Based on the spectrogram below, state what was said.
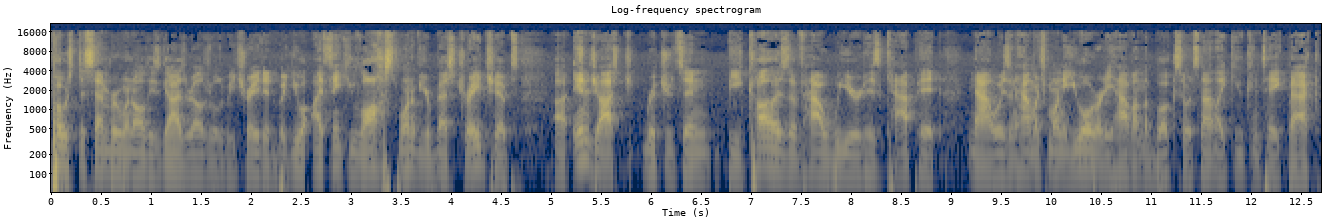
post December when all these guys are eligible to be traded. But you, I think you lost one of your best trade chips uh, in Josh Richardson because of how weird his cap hit now is and how much money you already have on the book. So it's not like you can take back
